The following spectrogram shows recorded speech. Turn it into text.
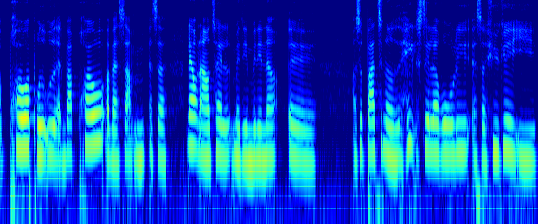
at prøve at bryde ud af den, bare prøve at være sammen, altså lav en aftale med dine veninder, øh, og så bare til noget helt stille og roligt, altså hygge i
